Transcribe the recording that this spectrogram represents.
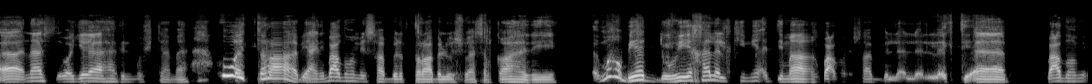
آه ناس وجاهة في المجتمع. هو اضطراب يعني بعضهم يصاب بالاضطراب الوسواس القهري ما هو بيده هي خلل كيمياء الدماغ بعضهم يصاب بالاكتئاب بعضهم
